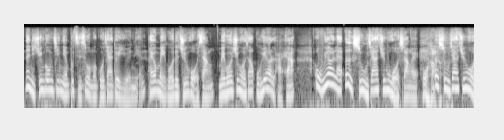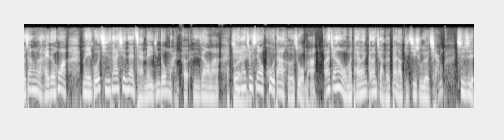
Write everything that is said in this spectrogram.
那你军工今年不只是我们国家队元年，还有美国的军火商，美国的军火商五月要来啊，五月要来二十五家军火商，哎，哇，二十五家军火商来的话，美国其实它现在产能已经都满了，你知道吗？所以它就是要扩大合作嘛。要加上我们台湾刚讲的半导体技术又强，是不是？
